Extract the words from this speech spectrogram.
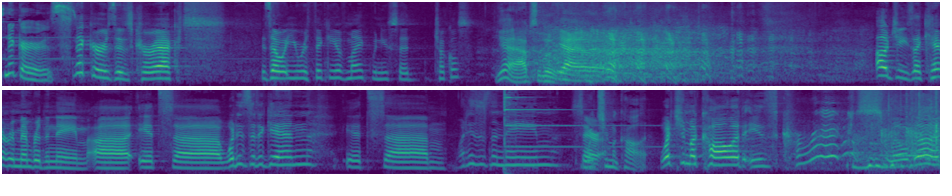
Snickers. Snickers is correct. Is that what you were thinking of, Mike, when you said chuckles? Yeah, absolutely. Yeah. yeah, yeah. oh, geez, I can't remember the name. Uh, it's uh, what is it again? It's um, what is the name? Sarah. Whatchamacallit. What you call it is correct. well done.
